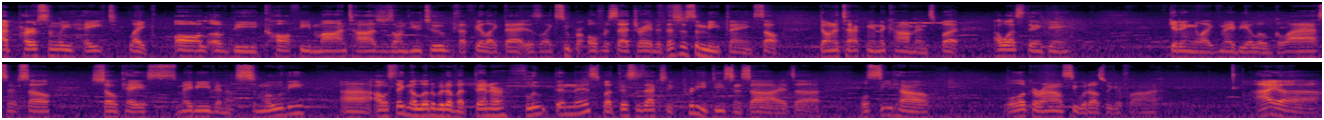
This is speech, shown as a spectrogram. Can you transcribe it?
i personally hate like all of the coffee montages on youtube. I feel like that is like super oversaturated. That's just a me thing so don't attack me in the comments. But i was thinking getting like maybe a little glass or so showcase maybe even a smoothie uh, I was thinking a little bit of a thinner flute than this, but this is actually pretty decent size. Uh, we'll see how, we'll look around, see what else we can find. I, uh,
